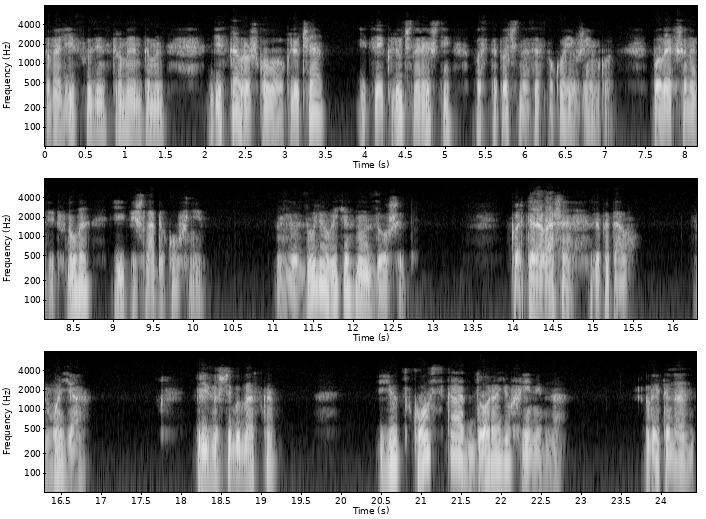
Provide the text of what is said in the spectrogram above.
валізку з інструментами, дістав рожкового ключа, і цей ключ нарешті остаточно заспокоїв жінку. Полегшено зітхнула і пішла до кухні. Зозуля витягнув зошит. Квартира ваша? запитав. Моя. Прізвище, будь ласка. Ютковська Дора Юхимівна. Лейтенант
